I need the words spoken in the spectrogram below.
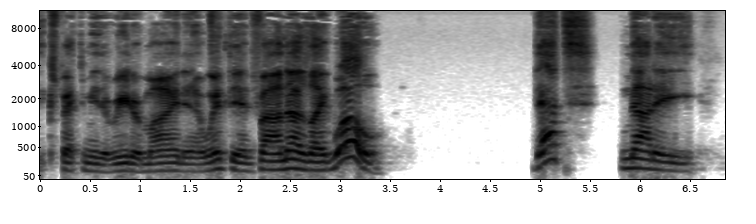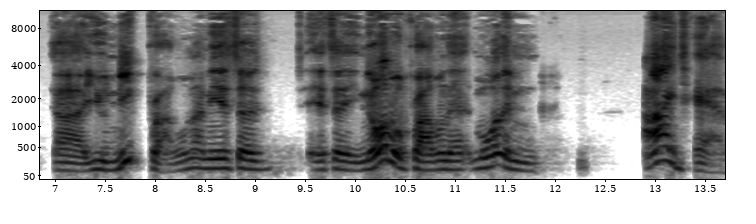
expecting me to read her mind. And I went there and found out, I was like, whoa, that's not a uh, unique problem. I mean, it's a it's a normal problem that more than I have.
